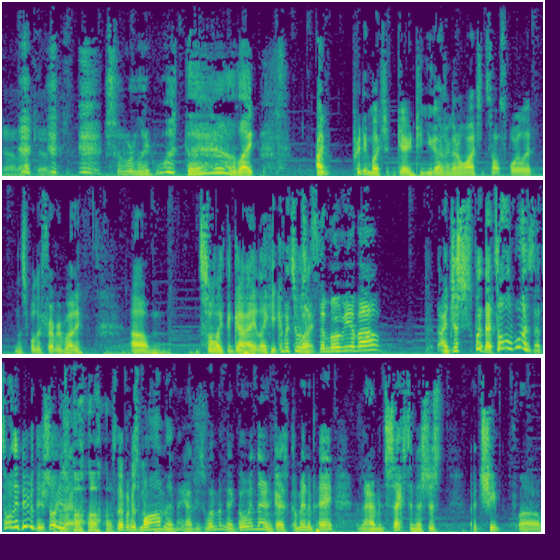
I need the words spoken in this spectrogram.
Yeah, no kidding. So we're like, what the hell? Like, I pretty much guarantee you guys are gonna watch it, so I'll spoil it and spoil it for everybody. Um, so like the guy, like he committed suicide. What's the movie about? I just explained. That's all it was. That's all they do. They show you that. He's living with his mom, and they have these women that go in there, and guys come in and pay, and they're having sex, and it's just a cheap uh,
